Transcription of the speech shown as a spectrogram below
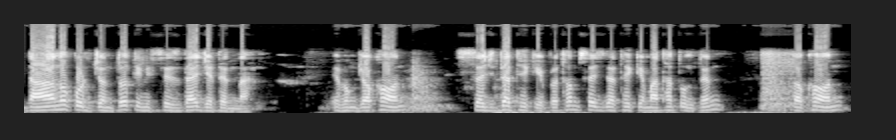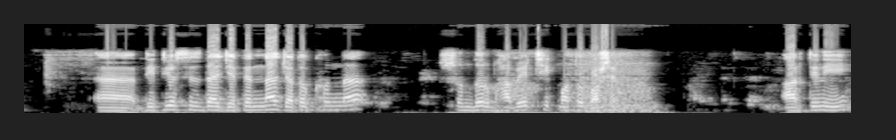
দাঁড়ানো পর্যন্ত তিনি সেজদায় যেতেন না এবং যখন সেজদা থেকে, প্রথম সেজদা থেকে মাথা তুলতেন, তখন দ্বিতীয় সিজদায় যেতেন না, যতক্ষণ না সুন্দরভাবে ঠিক মতো বসেন। আর তিনি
